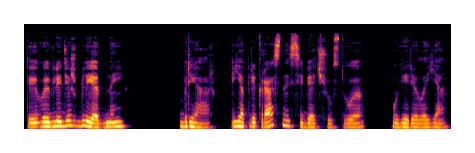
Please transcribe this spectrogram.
«Ты выглядишь бледный». «Бриар, я прекрасно себя чувствую», — уверила я.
